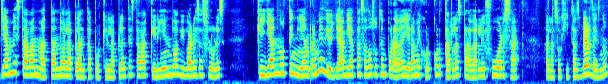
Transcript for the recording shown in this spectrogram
ya me estaban matando a la planta porque la planta estaba queriendo avivar esas flores que ya no tenían remedio, ya había pasado su temporada y era mejor cortarlas para darle fuerza a las hojitas verdes, ¿no?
